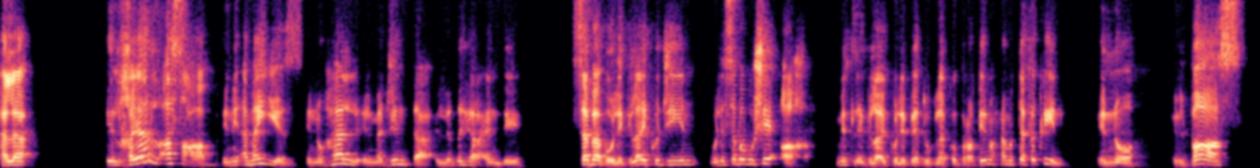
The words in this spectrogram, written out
هلأ الخيار الأصعب إني أميز إنه هل الماجنتا اللي ظهر عندي سببه الجلايكوجين ولا سببه شيء آخر مثل glycolipid و glycoprotein وإحنا متفقين إنه ال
